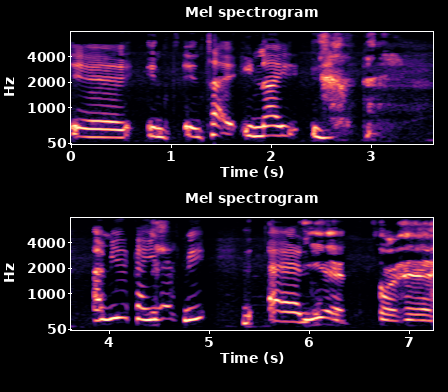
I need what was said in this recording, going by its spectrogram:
uh, in, entire, uni- Amir, can you help me? Yeah, sorry. Uh,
